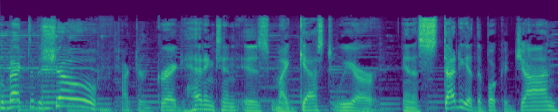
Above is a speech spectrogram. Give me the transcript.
Welcome back to the show. Dr. Greg Headington is my guest. We are in a study of the book of John.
